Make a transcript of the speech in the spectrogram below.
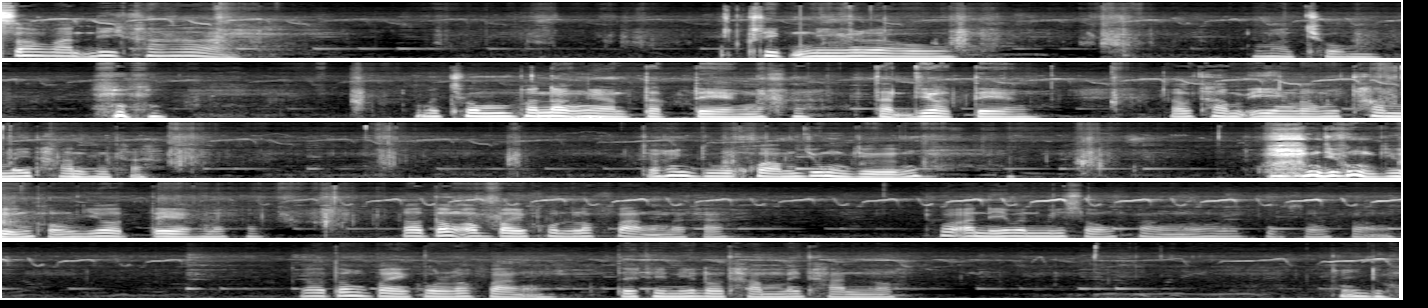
สวัสดีค่ะ คลิปนี้เรามาชม มาชมพนักงานตัดแตงนะคะ ตัดยอดแตง เราทำเองเราไม่ทำไม่ทันค่ะ จะให้ดูความยุ่งเหยิง ความยุ่งเหยิงของยอดแตงนะคะ เราต้องเอาไปคนละฝั่งนะคะ เพราะอันนี้มันมีสองฝั่งเนาะเราปลูกสองฝั่ง เราต้องไปคนละฝั่ง แต่ทีนี้เราทำไม่ทันเนาะให้ดู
